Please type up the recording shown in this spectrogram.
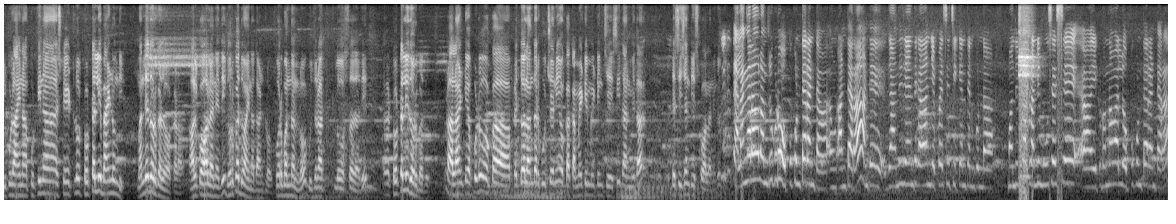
ఇప్పుడు ఆయన పుట్టిన స్టేట్లో టోటల్లీ బ్యాండ్ ఉంది. మందే దొరకదు అక్కడ. ఆల్కహాల్ అనేది దొరకదు ఆయన దాంట్లో. పోర్బందన్లో గుజరాత్లో వస్తుంది అది. టోటల్లీ దొరకదు. ఇప్పుడు అలాంటి అప్పుడు ఒక పెద్దోళ్ళందరూ కూర్చొని ఒక కమిటీ మీటింగ్ చేసి దాని మీద డెసిషన్ తీసుకోవాలని. తెలంగాణ వాళ్ళందరూ కూడా ఒప్పుకుంటారు? అంటారా? అంటే గాంధీ జయంతి కదా అని చెప్పేసి చికెన్ తినకుండా మందు షాపులు అన్ని మూసేస్తే ఇక్కడ ఉన్న వాళ్ళు ఒప్పుకుంటారంటారా?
